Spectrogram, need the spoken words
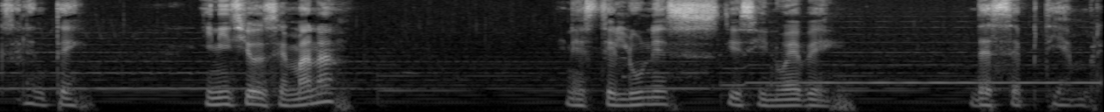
Excelente inicio de semana en este lunes 19 de septiembre.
